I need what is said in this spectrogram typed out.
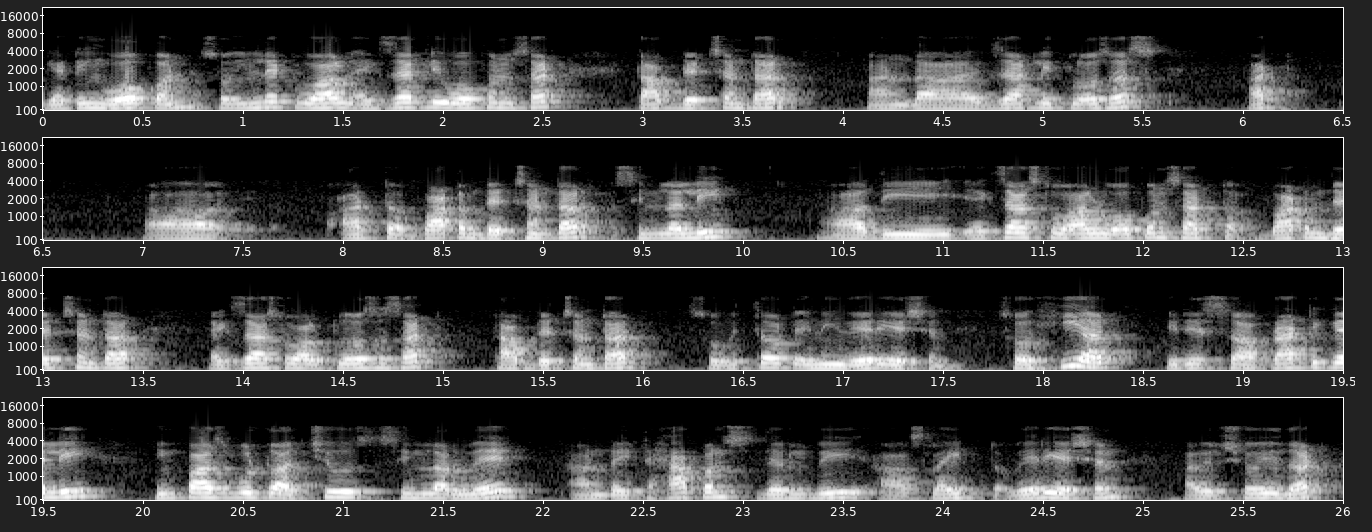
getting open. So inlet valve exactly opens at top dead center and uh, exactly closes at uh, at bottom dead center. Similarly uh, the exhaust valve opens at bottom dead center. Exhaust valve closes at top dead center. So without any variation. So here it is uh, practically impossible to achieve similar way and it happens. There will be a slight variation. I will show you that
